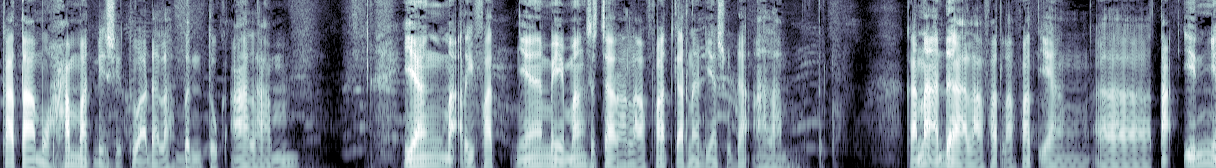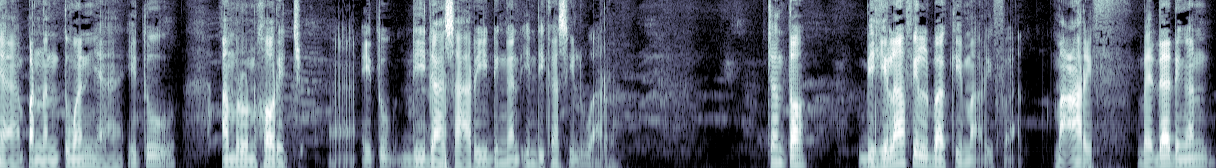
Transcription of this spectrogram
kata Muhammad di situ adalah bentuk alam yang makrifatnya memang secara lafat karena dia sudah alam. Karena ada lafat-lafat yang uh, takinnya, penentuannya itu amrun khorij. Nah, itu didasari dengan indikasi luar. Contoh, bihilafil baki ma'rifat, ma'arif. Beda dengan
